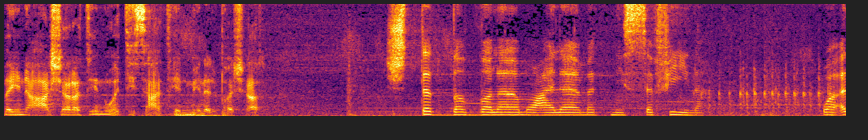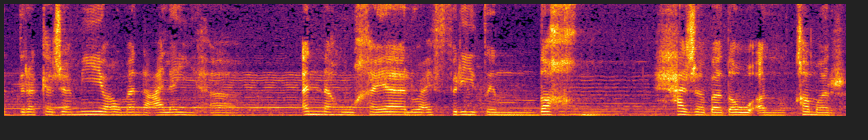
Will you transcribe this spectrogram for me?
بين عشرة وتسعة من البشر. اشتد الظلام على متن السفينة وأدرك جميع من عليها أنه خيال عفريت ضخم حجب ضوء القمر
